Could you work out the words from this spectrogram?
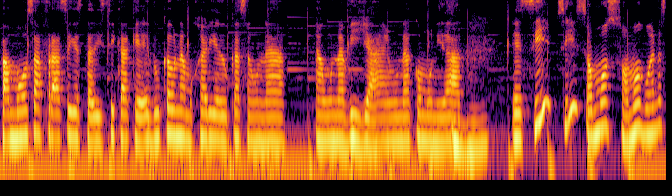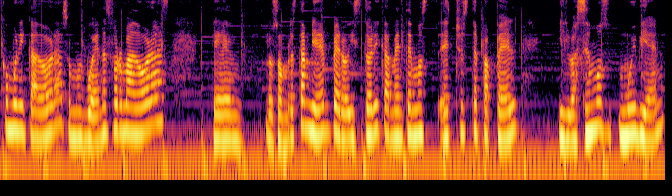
famosa frase y estadística que educa a una mujer y educas a una, a una villa, en una comunidad. Eh, sí, sí, somos, somos buenas comunicadoras, somos buenas formadoras, eh, los hombres también, pero históricamente hemos hecho este papel y lo hacemos muy bien.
